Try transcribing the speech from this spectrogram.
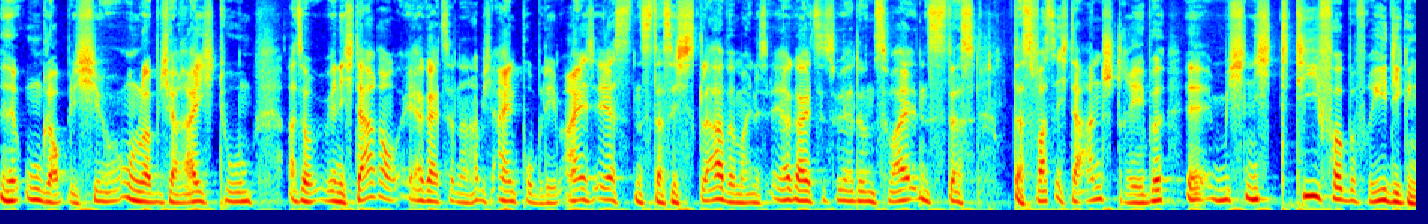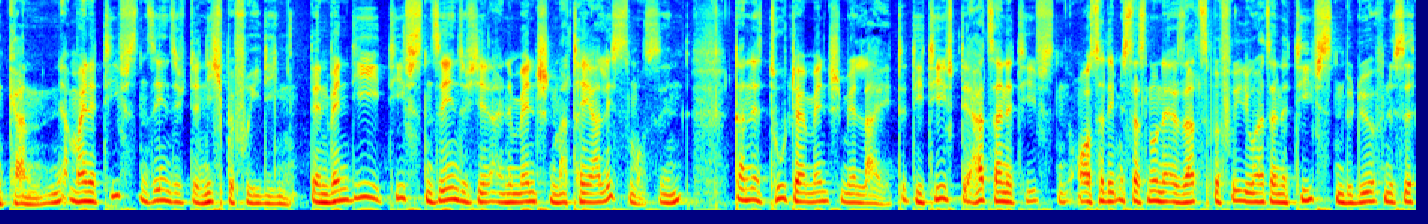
äh, unglaublich, unglaublicher Reichtum. Also wenn ich darauf ehrgeize, dann habe ich ein Problem. Erstens, dass ich Sklave meines Ehrgeizes werde und zweitens, dass das, was ich da anstrebe, äh, mich nicht tiefer befriedigen kann, meine tiefsten Sehnsüchte nicht befriedigen. Denn wenn die tiefsten Sehnsüchte in einem Menschen Materialismus sind, dann tut der Mensch mir leid. Die tief, der hat seine tiefsten, außerdem ist das nur eine Ersatzbefriedigung, hat seine tiefsten Bedürfnisse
